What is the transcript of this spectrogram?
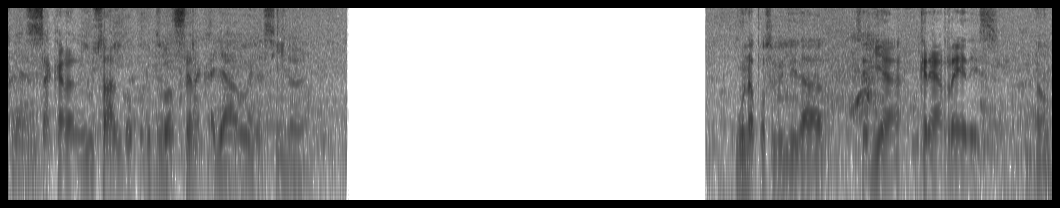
claro. sacar a la luz algo, porque tú vas a ser acallado y así. ¿no? Una posibilidad sería crear redes, ¿no?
